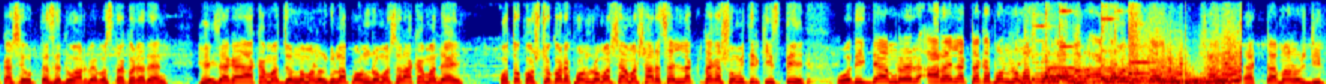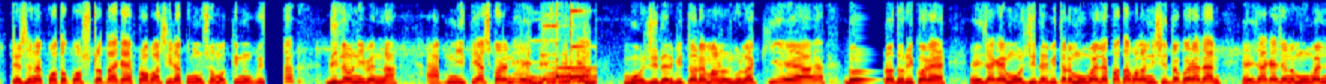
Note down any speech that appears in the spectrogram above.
আকাশে উঠতেছে দোয়ার ব্যবস্থা করে দেন। সেই জায়গায় আকামার জন্য মানুষগুলা পনেরো মাসের আকামা দেয়। কত কষ্ট করে পনেরো মাসে আমার সাড়ে চার লাখ টাকা সমিতির কিস্তি। ওদিক দিয়ে আমরা আড়াই লাখ টাকা পনেরো মাস পরে আমার একটা মানুষ ডিপ্রেশনে কত কষ্ট থাকে প্রবাসীরা কোনো সময় কিনু দিলেও নিবেন না। আপনি ইতিহাস করেন, এই দেশ থেকে মসজিদের ভিতরে মানুষগুলা কি দৌড়াদৌড়ি করে? এই জায়গায় মসজিদের ভিতরে মোবাইলে কথা বলা নিষিদ্ধ করে দেন। এই জায়গায় যেন মোবাইল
